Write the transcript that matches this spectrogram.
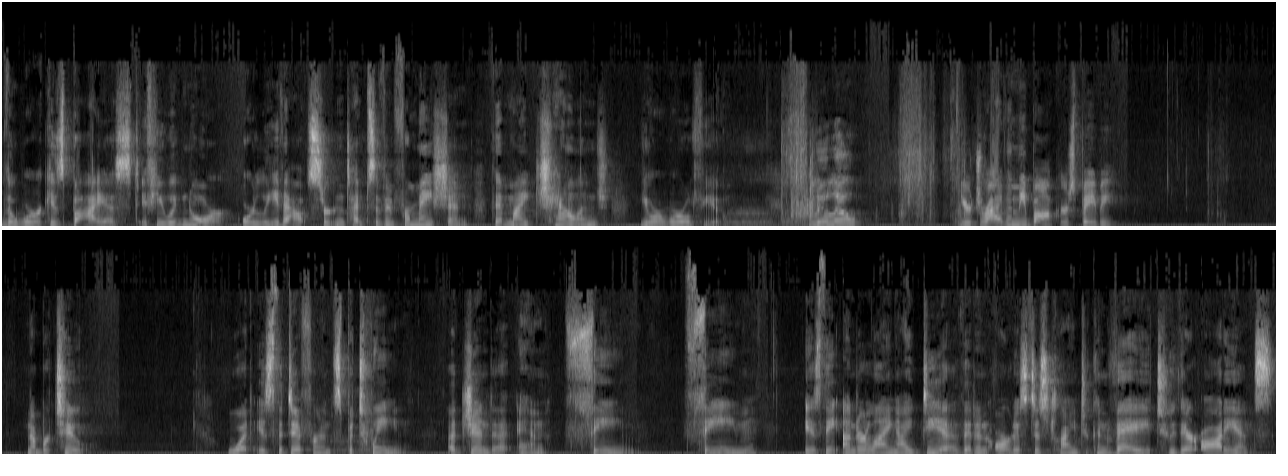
The work is biased if you ignore or leave out certain types of information that might challenge your worldview. Lulu, you're driving me bonkers, baby. Number two, what is the difference between agenda and theme? Theme is the underlying idea that an artist is trying to convey to their audience.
